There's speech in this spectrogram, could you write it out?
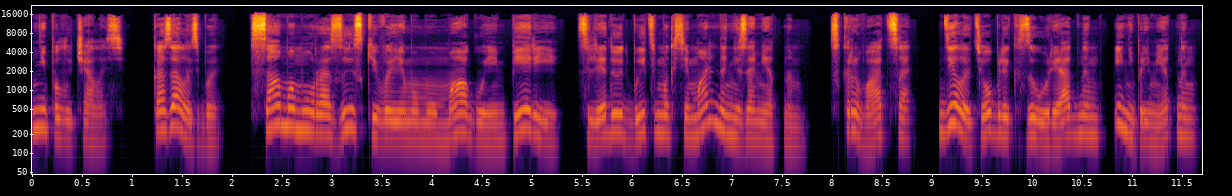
Не получалось. Казалось бы, самому разыскиваемому магу империи следует быть максимально незаметным, скрываться, делать облик заурядным и неприметным.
